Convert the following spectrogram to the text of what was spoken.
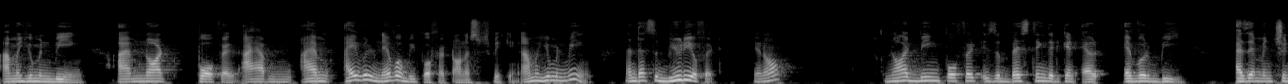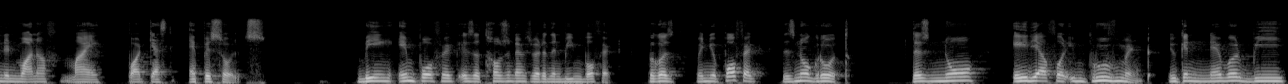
I'm a human being. I'm not perfect. I have i am i will never be perfect honestly speaking. I'm a human being and that's the beauty of it you know? Not being perfect is the best thing that you can ever be as i mentioned in one of my podcast episodes being imperfect is a thousand times better than being perfect. Because when you're perfect there's no growth. There's no area for improvement. You can never be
